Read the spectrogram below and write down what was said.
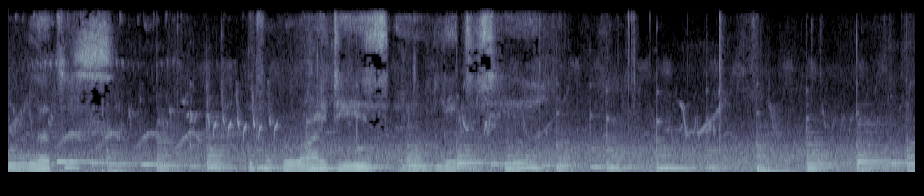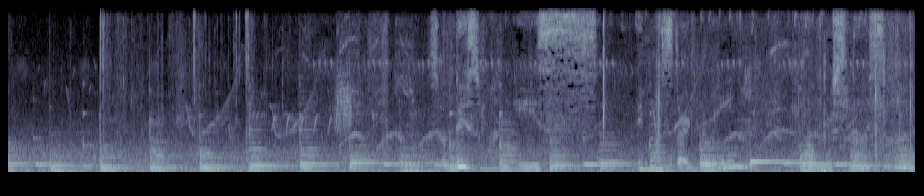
lettuce, different varieties of lettuce here. So this one is a mustard green or mustasa.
